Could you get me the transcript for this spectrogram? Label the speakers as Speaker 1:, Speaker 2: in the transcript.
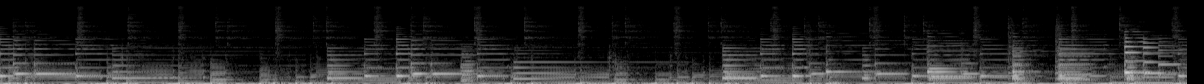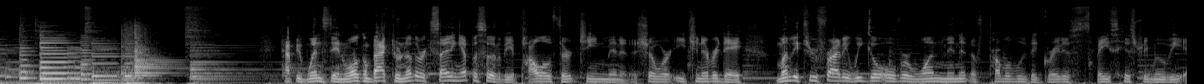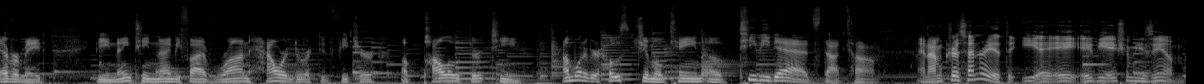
Speaker 1: Música Wednesday, and welcome back to another exciting episode of the Apollo 13 Minute, a show where each and every day, Monday through Friday, we go over one minute of probably the greatest space history movie ever made the 1995 Ron Howard directed feature Apollo 13. I'm one of your hosts, Jim O'Kane of TVDads.com.
Speaker 2: And I'm Chris Henry at the EAA Aviation Museum.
